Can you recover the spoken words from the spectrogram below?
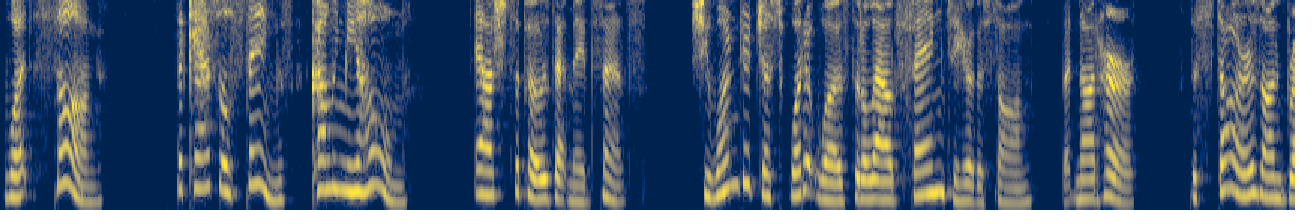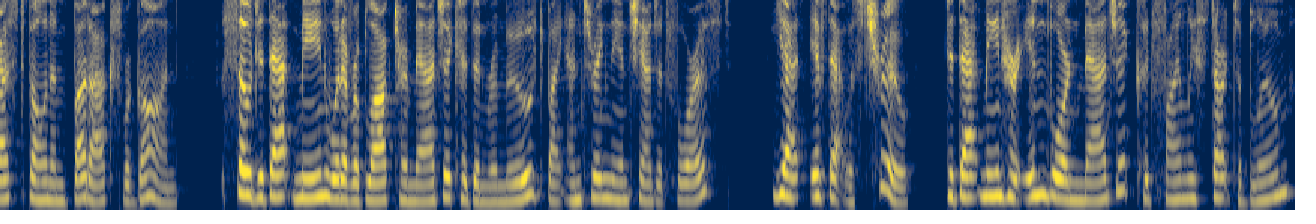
What song? The castle sings, calling me home. Ash supposed that made sense. She wondered just what it was that allowed Fang to hear the song, but not her. The stars on breastbone and buttocks were gone. So did that mean whatever blocked her magic had been removed by entering the enchanted forest? Yet, if that was true, did that mean her inborn magic could finally start to bloom?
